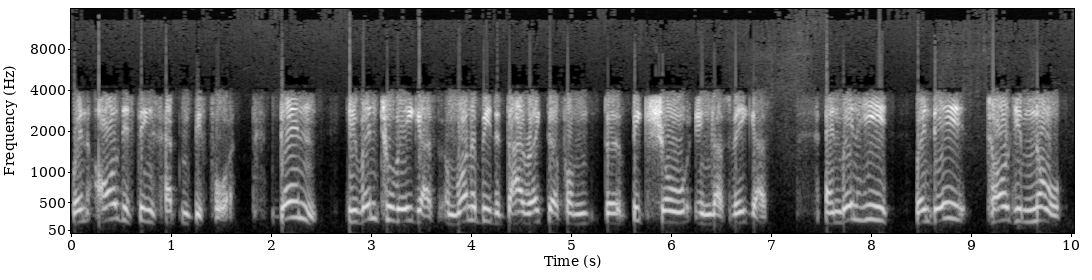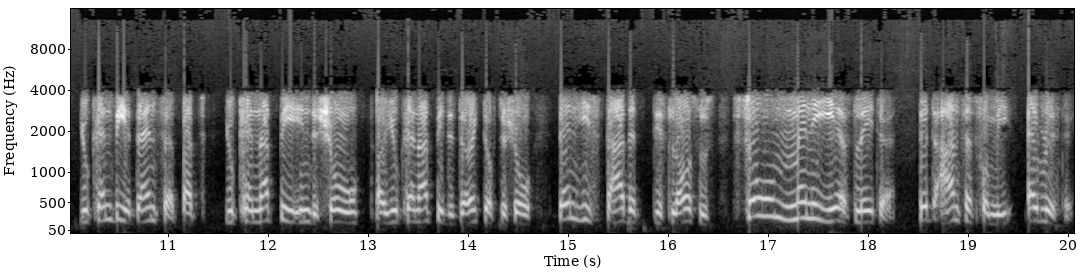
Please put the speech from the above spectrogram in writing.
when all these things happened before? Then he went to Vegas and want to be the director from the big show in Las Vegas. And when he when they told him no, you can be a dancer, but you cannot be in the show or you cannot be the director of the show, then he started this lawsuit so many years later. That answers for me everything.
